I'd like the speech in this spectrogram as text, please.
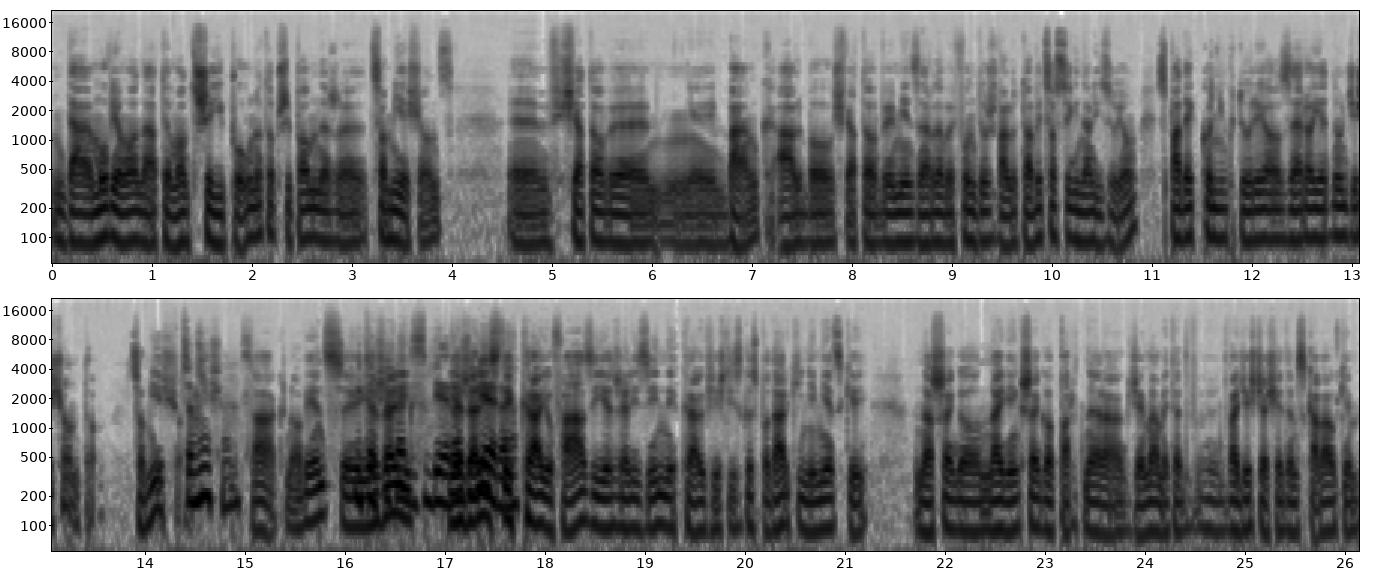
da, mówią o na tym o 3,5, no to przypomnę, że co miesiąc Światowy mm, Bank albo Światowy Międzynarodowy Fundusz Walutowy co sygnalizują? Spadek koniunktury o 0,1 co miesiąc. Co miesiąc. Tak, no więc y, jeżeli, tak zbiera, jeżeli z zbiera. tych krajów Azji, jeżeli z innych krajów, jeśli z gospodarki niemieckiej, naszego największego partnera, gdzie mamy te dw- 27 z kawałkiem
